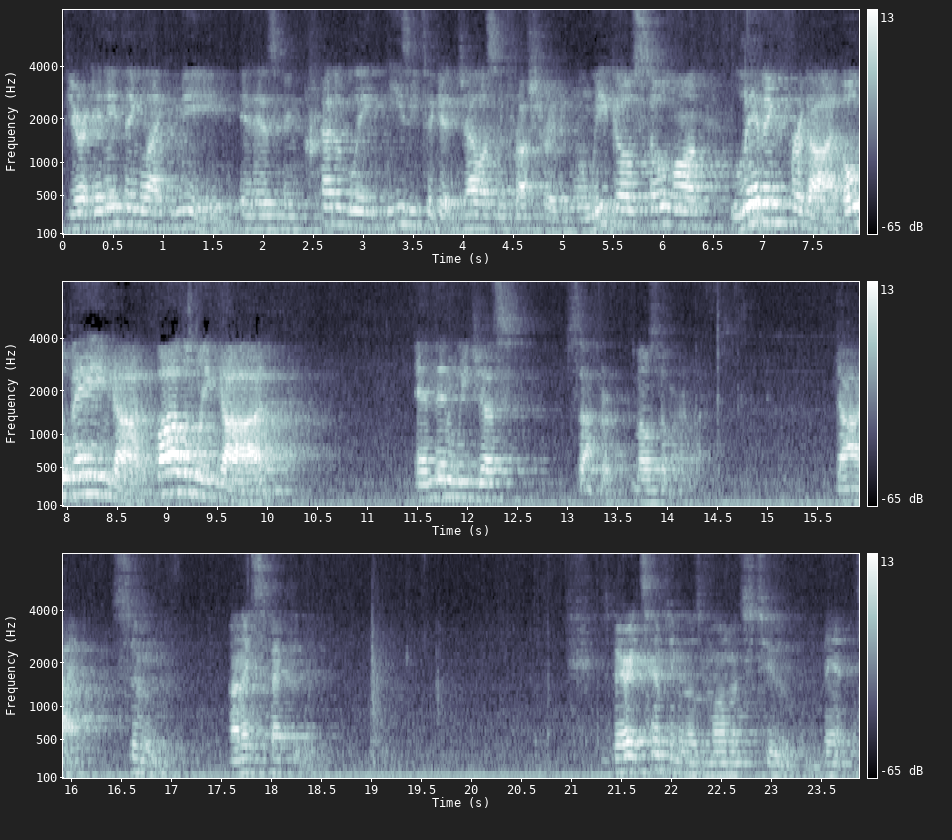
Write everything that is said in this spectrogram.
If you're anything like me, it is incredibly easy to get jealous and frustrated when we go so long living for God, obeying God, following God, and then we just suffer most of our lives. Die soon, unexpectedly. It's very tempting in those moments to vent,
